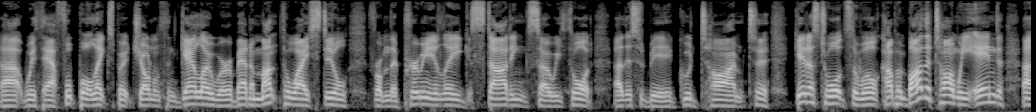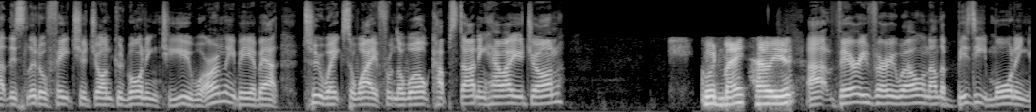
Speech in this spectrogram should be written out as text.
uh, with our football expert, Jonathan Gallo. We're about a month away still from the Premier League starting, so we thought uh, this would be a good time to get us towards the World Cup. And by the time we end uh, this little feature, John, good morning to you. We'll only be about two weeks away from the World Cup starting. How are you, John? Good, mate. How are you? Uh, very, very well. Another busy morning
